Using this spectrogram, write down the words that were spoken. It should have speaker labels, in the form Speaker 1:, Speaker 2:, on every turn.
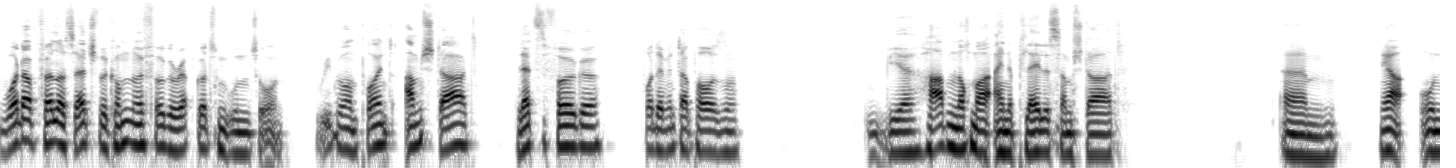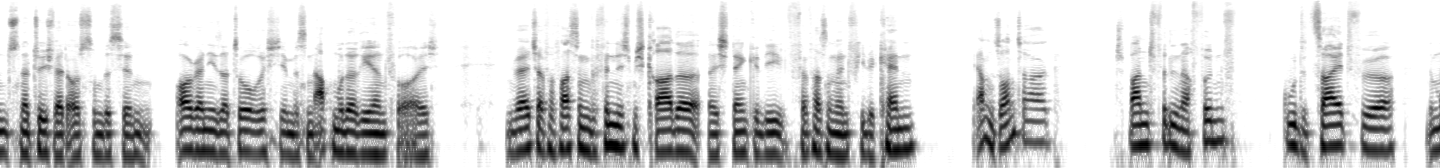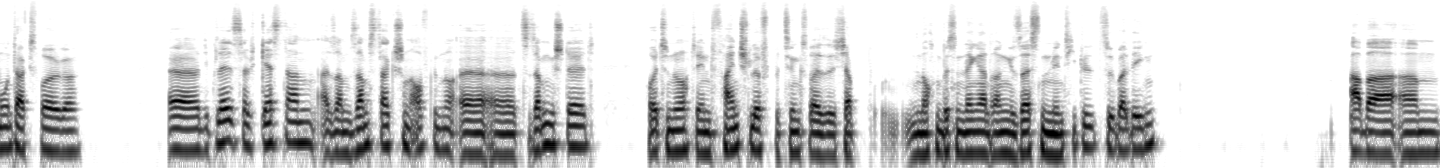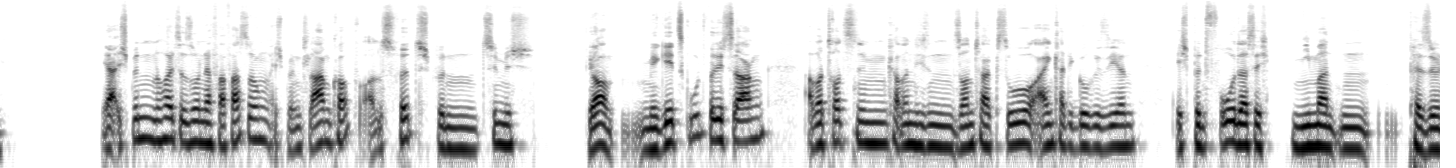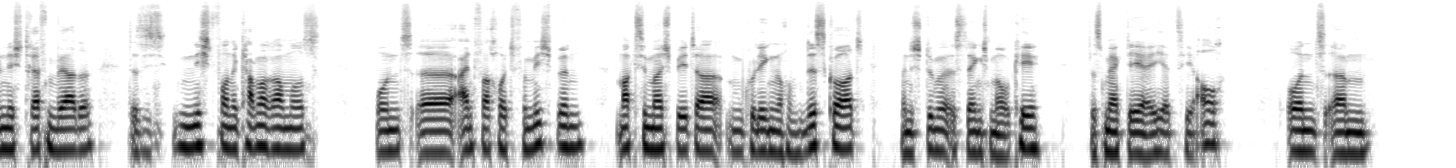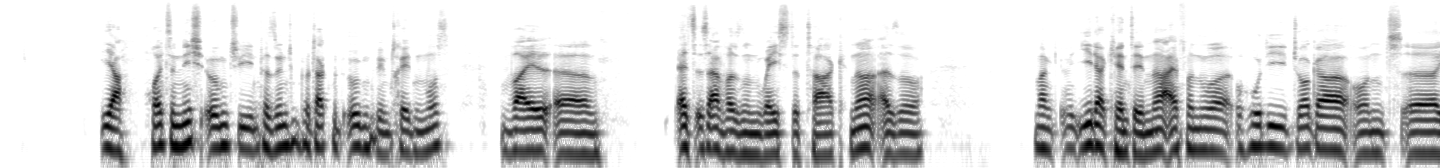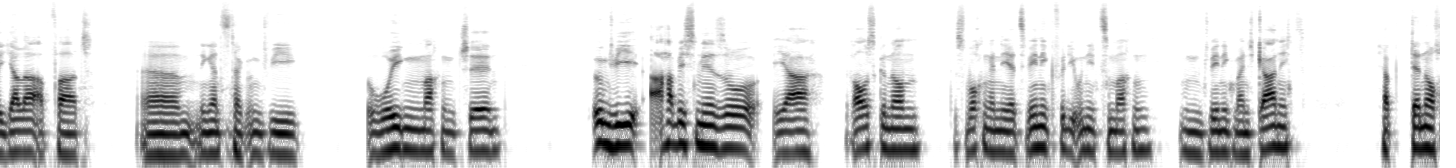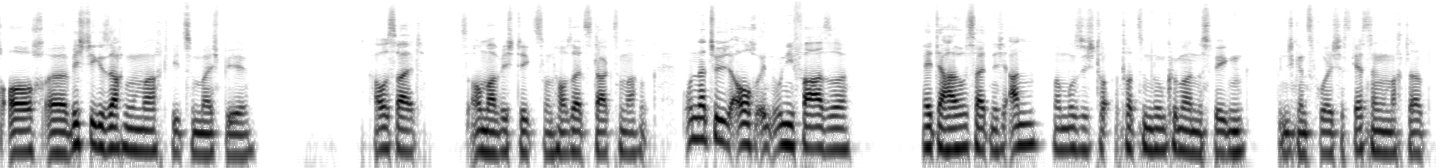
Speaker 1: What up, fellas? Herzlich willkommen, neue Folge Rap Gods zum guten Ton. Reaper on Point am Start. Letzte Folge vor der Winterpause. Wir haben nochmal eine Playlist am Start. Ähm, ja, und natürlich werde auch so ein bisschen organisatorisch hier ein bisschen abmoderieren für euch. In welcher Verfassung befinde ich mich gerade? Ich denke, die Verfassung werden viele kennen. Wir haben Sonntag, entspannt, Viertel nach fünf, gute Zeit für eine Montagsfolge. Äh, die Playlist habe ich gestern, also am Samstag schon aufgenommen, äh, äh, zusammengestellt. Heute nur noch den Feinschliff, beziehungsweise ich habe noch ein bisschen länger dran gesessen, mir einen Titel zu überlegen. Aber ähm, ja, ich bin heute so in der Verfassung, ich bin klar im Kopf, alles fit, ich bin ziemlich, ja, mir geht's gut, würde ich sagen. Aber trotzdem kann man diesen Sonntag so einkategorisieren. Ich bin froh, dass ich niemanden persönlich treffen werde, dass ich nicht vor eine Kamera muss und äh, einfach heute für mich bin. Maximal später einem Kollegen noch auf dem Discord. Meine Stimme ist, denke ich mal, okay. Das merkt ihr ja jetzt hier auch. Und ähm, ja, heute nicht irgendwie in persönlichen Kontakt mit irgendwem treten muss, weil äh, es ist einfach so ein wasted Tag, ne? Also man, jeder kennt den, ne? Einfach nur Hoodie, Jogger und äh, Yalla Abfahrt. Ähm, den ganzen Tag irgendwie ruhigen machen, chillen. Irgendwie habe ich es mir so, ja, rausgenommen, das Wochenende jetzt wenig für die Uni zu machen. Und wenig meine ich gar nichts. Ich habe dennoch auch äh, wichtige Sachen gemacht, wie zum Beispiel Haushalt. Ist auch mal wichtig, so einen Haushaltstag zu machen. Und natürlich auch in Uniphase hält der Haushalt nicht an. Man muss sich tr trotzdem drum kümmern. Deswegen bin ich ganz froh, dass ich das gestern gemacht habe.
